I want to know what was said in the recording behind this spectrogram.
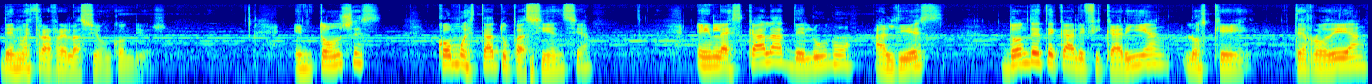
de nuestra relación con Dios. Entonces, ¿cómo está tu paciencia? En la escala del 1 al 10, ¿dónde te calificarían los que te rodean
